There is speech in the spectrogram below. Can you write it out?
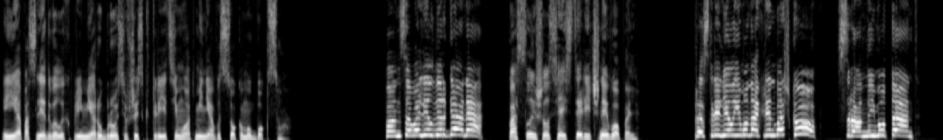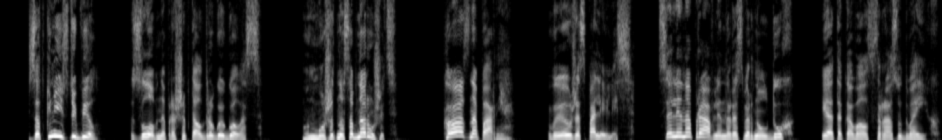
и я последовал их примеру, бросившись к третьему от меня высокому боксу. «Он завалил Вергана!» — послышался истеричный вопль. «Прострелил ему нахрен башку! Сраный мутант!» «Заткнись, дебил!» — злобно прошептал другой голос. «Он может нас обнаружить!» «Поздно, парни! Вы уже спалились!» Целенаправленно развернул дух и атаковал сразу двоих.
